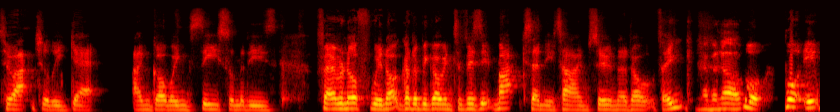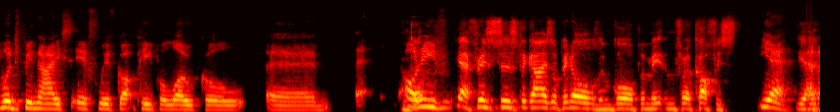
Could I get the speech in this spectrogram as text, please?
to actually get and go and see some of these. Fair enough, we're not going to be going to visit Max anytime soon, I don't think. Never know. But but it would be nice if we've got people local, um, or but, even yeah. For instance, the guys up in Oldham go up and meet them for a coffee yeah, yeah, and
